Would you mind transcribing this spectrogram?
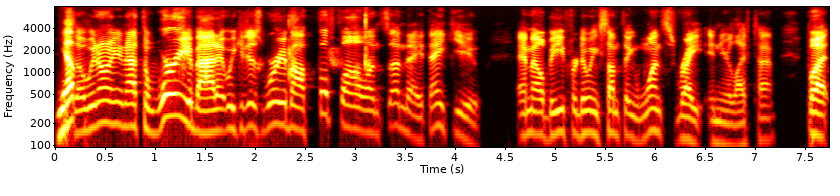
Yep. So we don't even have to worry about it. We can just worry about football on Sunday. Thank you, MLB, for doing something once right in your lifetime. But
